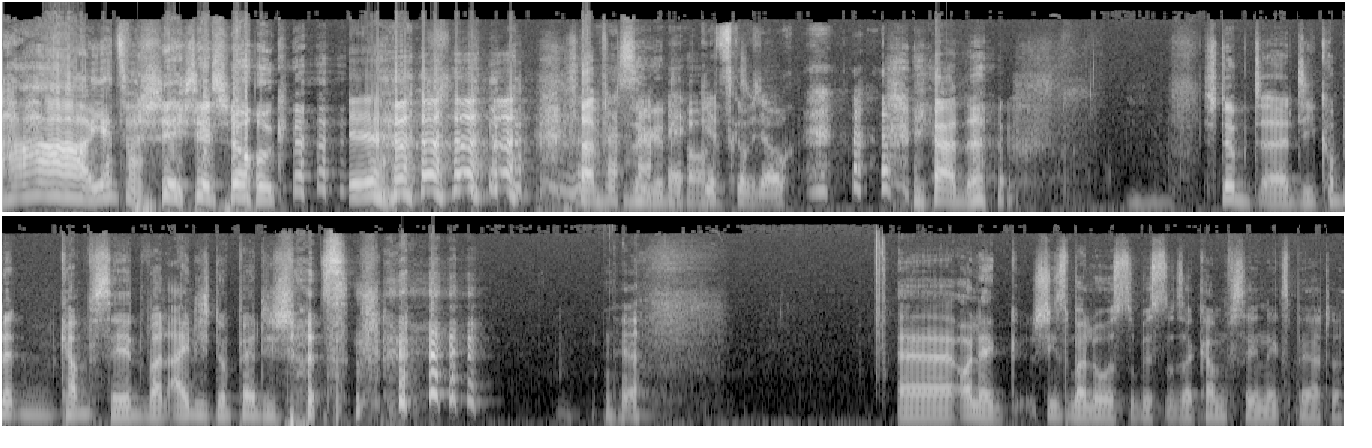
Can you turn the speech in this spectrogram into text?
Ah, jetzt verstehe ich den Joke. das hat ein bisschen gedauert. Jetzt komme ich auch. ja, ne? Stimmt, äh, die kompletten Kampfszenen waren eigentlich nur Panty-Shots. ja. Äh, Oleg, schieß mal los, du bist unser Kampfszenen-Experte.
